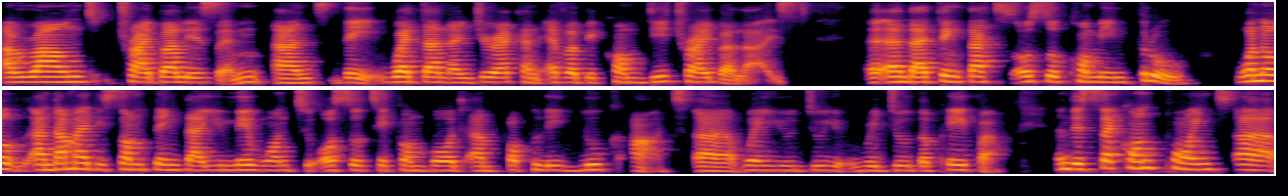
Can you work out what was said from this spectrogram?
around tribalism and the whether Nigeria can ever become detribalized. And I think that's also coming through. One of, and that might be something that you may want to also take on board and properly look at uh, when you do redo the paper. And the second point uh,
